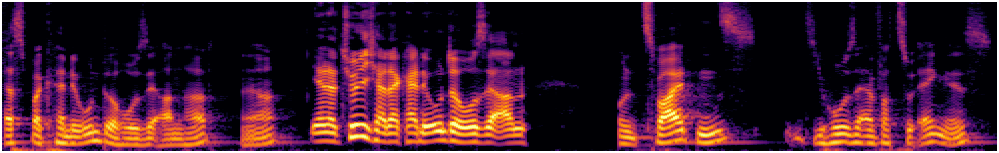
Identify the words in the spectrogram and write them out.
erstmal keine Unterhose anhat, ja. Ja, natürlich hat er keine Unterhose an. Und zweitens, die Hose einfach zu eng ist.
